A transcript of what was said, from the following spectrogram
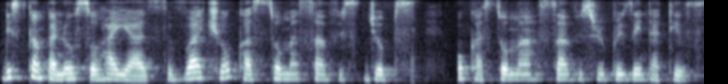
This company also hires virtual customer service jobs or customer service representatives.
